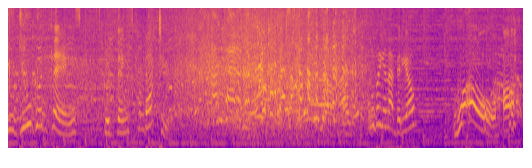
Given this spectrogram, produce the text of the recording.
You do good things, good things come back to you. Anybody in that video? Whoa! Oh,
